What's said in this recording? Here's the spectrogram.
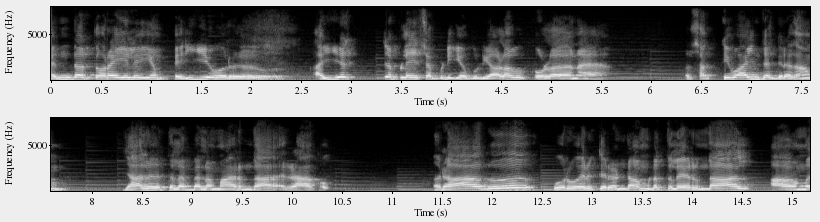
எந்த துறையிலையும் பெரிய ஒரு ஹையஸ்ட் பிளேஸை பிடிக்கக்கூடிய அளவுக்குள்ளான சக்தி வாய்ந்த கிரகம் ஜாதகத்தில் பலமாக இருந்தால் ராகு. ராகு ஒருவருக்கு ரெண்டாம் இடத்துல இருந்தால் அவங்க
